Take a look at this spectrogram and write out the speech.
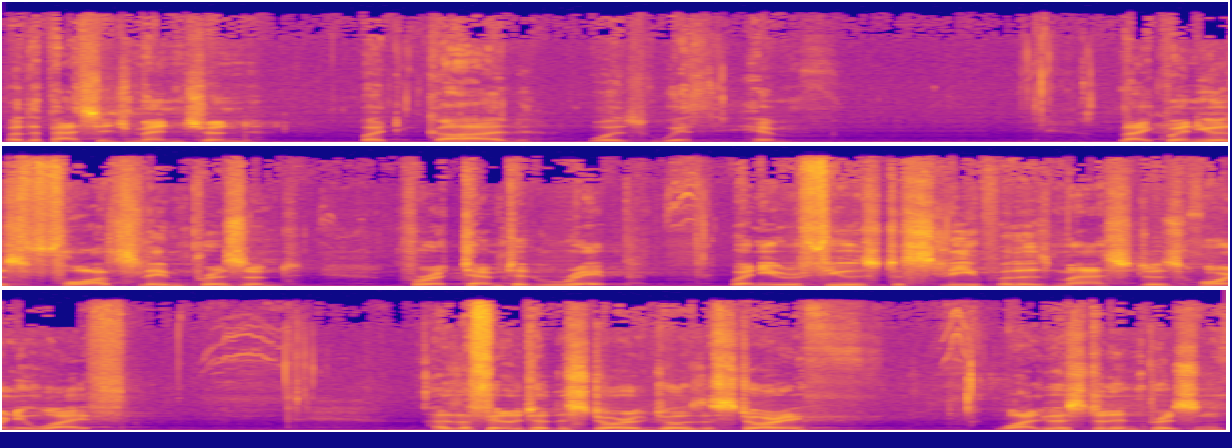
But the passage mentioned, but God was with him. Like when he was falsely imprisoned for attempted rape when he refused to sleep with his master's horny wife. As a filler to the story of Joseph's story, while he was still in prison,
